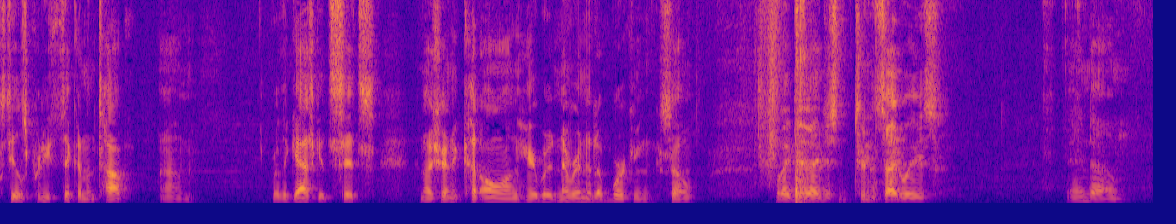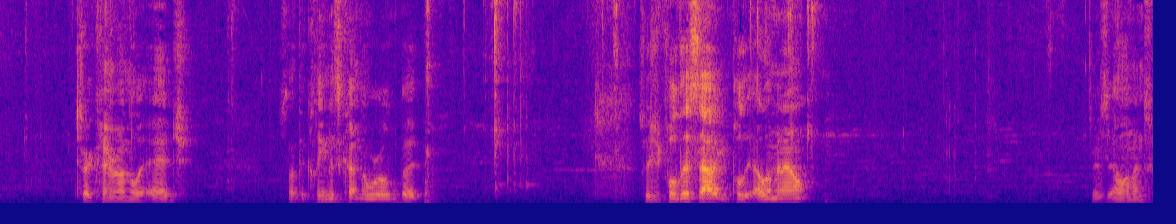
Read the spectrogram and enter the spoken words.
steel is pretty thick on the top um, where the gasket sits. And I was trying to cut all along here, but it never ended up working. So what I did, I just turned it sideways and um, started cutting around the edge. It's not the cleanest cut in the world, but so as you pull this out, you pull the element out. There's the element.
